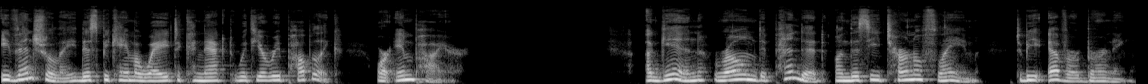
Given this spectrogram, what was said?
Eventually, this became a way to connect with your republic or empire. Again, Rome depended on this eternal flame to be ever burning.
